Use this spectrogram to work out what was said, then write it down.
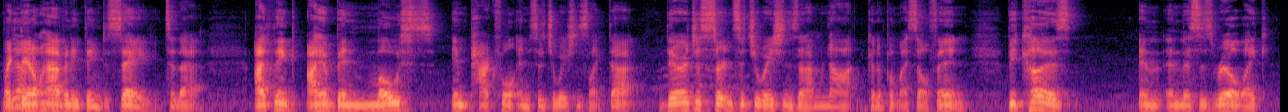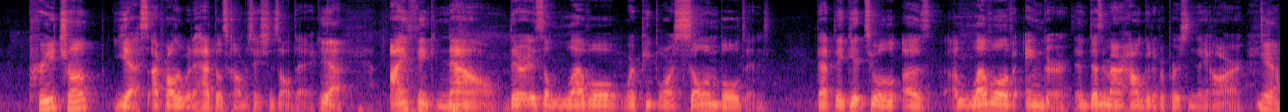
Like they don't have anything to say to that. I think I have been most impactful in situations like that. There are just certain situations that I'm not gonna put myself in because, and and this is real. Like pre-Trump, yes, I probably would have had those conversations all day. Yeah. I think now there is a level where people are so emboldened that they get to a, a, a level of anger. It doesn't matter how good of a person they are. Yeah.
